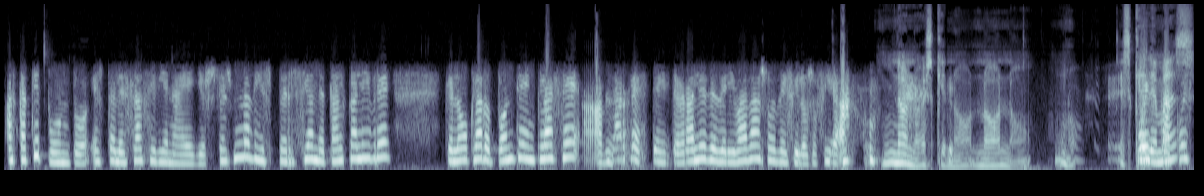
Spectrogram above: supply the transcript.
¿hasta qué punto esto les hace bien a ellos? Es una dispersión de tal calibre que luego, claro, ponte en clase a hablar de integrales de derivadas o de filosofía. No, no, es que no, no, no. no. Es que además...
